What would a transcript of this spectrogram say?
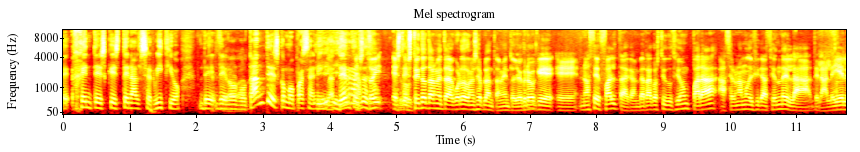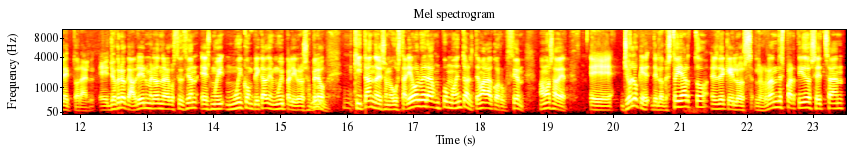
eh, gentes que estén al servicio de, de los votantes, como pasa en Y- y Inglaterra. Estoy, estoy, estoy totalmente de acuerdo con ese planteamiento. Yo creo que eh, no hace falta cambiar la Constitución para hacer una modificación de la, de la ley electoral. Eh, yo creo que abrir el melón de la Constitución es muy, muy complicado y muy peligroso. Pero quitando eso, me gustaría volver a un momento al tema de la corrupción. Vamos a ver. eh, yo de lo que estoy harto es de que los, grandes partidos echan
